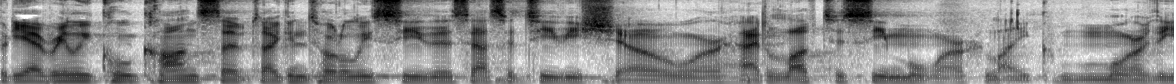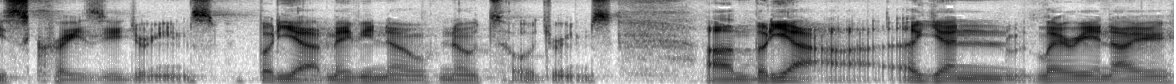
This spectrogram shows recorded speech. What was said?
But yeah, really cool concept. I can totally see this as a TV show, or I'd love to see more, like more of these crazy dreams. But yeah, maybe no, no toe dreams. Um, but yeah, uh, again, Larry and I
